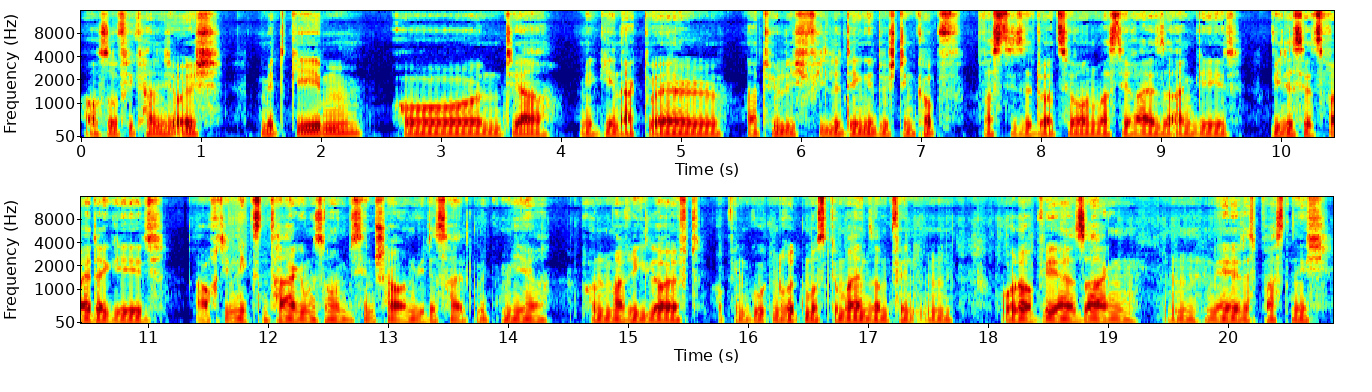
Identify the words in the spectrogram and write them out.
Auch so viel kann ich euch mitgeben. Und ja, mir gehen aktuell natürlich viele Dinge durch den Kopf was die Situation, was die Reise angeht, wie das jetzt weitergeht. Auch die nächsten Tage müssen wir ein bisschen schauen, wie das halt mit mir und Marie läuft, ob wir einen guten Rhythmus gemeinsam finden oder ob wir sagen, hm, nee, das passt nicht.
